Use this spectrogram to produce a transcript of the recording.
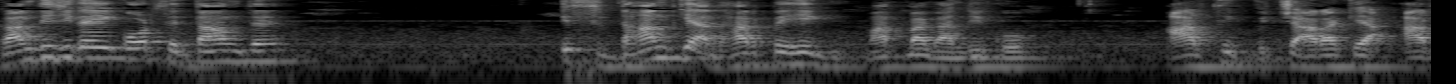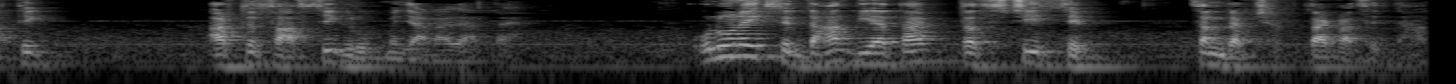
गांधी जी का एक और सिद्धांत है। इस सिद्धांत के आधार पर ही महात्मा गांधी को आर्थिक विचारक या आर्थिक, अर्थशास्त्री के रूप में जाना जाता है। उन्होंने एक सिद्धांत दिया था ट्रस्टीशिप संरक्षकता का सिद्धांत।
